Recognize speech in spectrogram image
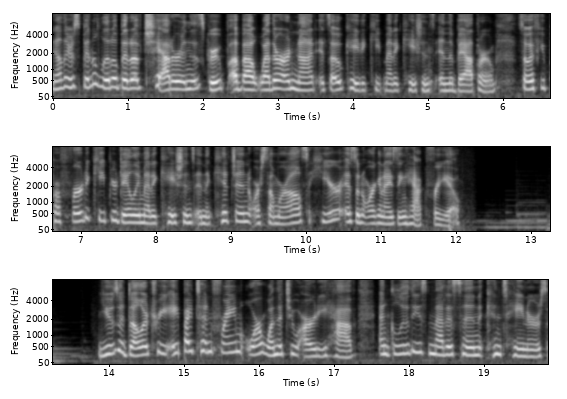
Now, there's been a little bit of chatter in this group about whether or not it's okay to keep medications in the bathroom. So, if you prefer to keep your daily medications in the kitchen or somewhere else, here is an organizing hack for you. Use a Dollar Tree 8x10 frame or one that you already have and glue these medicine containers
